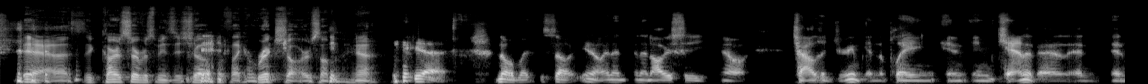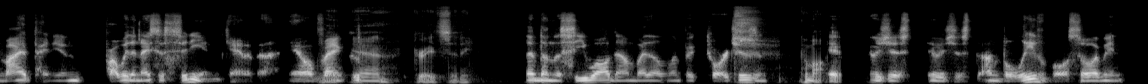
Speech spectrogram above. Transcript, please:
yeah, the car service means they show up with like a rickshaw or something. Yeah, yeah. No, but so you know, and then and then obviously you know, childhood dream getting to play in in Canada, and, and in my opinion, probably the nicest city in Canada. You know, Vancouver. Yeah, great city. Lived on the seawall down by the Olympic torches, and come on, it, it was just it was just unbelievable. So I mean,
